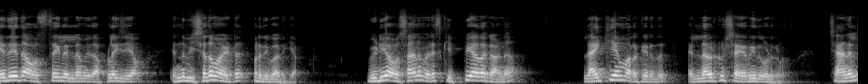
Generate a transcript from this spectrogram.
ഏതേത് അവസ്ഥയിലെല്ലാം ഇത് അപ്ലൈ ചെയ്യാം എന്ന് വിശദമായിട്ട് പ്രതിപാദിക്കാം. വീഡിയോ അവസാനം വരെ സ്കിപ്പ് ചെയ്യാതെ കാണുക. ലൈക്ക് ചെയ്യാൻ മറക്കരുത്. എല്ലാവർക്കും ഷെയർ ചെയ്ത് കൊടുക്കണം. ചാനൽ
